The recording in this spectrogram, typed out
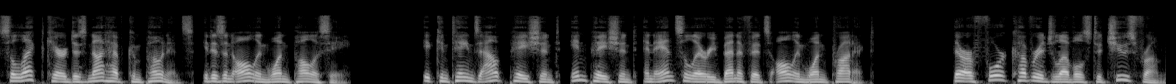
SelectCare does not have components, it is an all-in-one policy. It contains outpatient, inpatient, and ancillary benefits all in one product. There are four coverage levels to choose from,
